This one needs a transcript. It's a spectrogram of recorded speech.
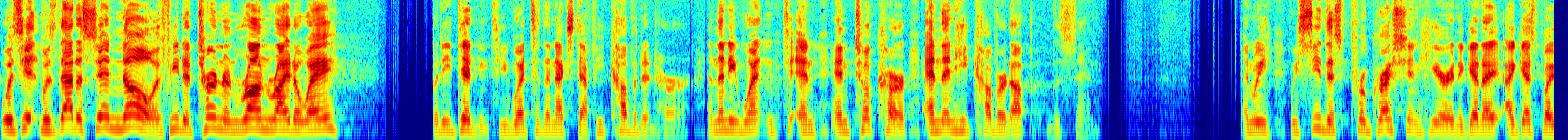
was, it, was that a sin? No. If he'd have turned and run right away, but he didn't. He went to the next step. He coveted her. And then he went and, t- and, and took her. And then he covered up the sin. And we, we see this progression here. And again, I, I guess my,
